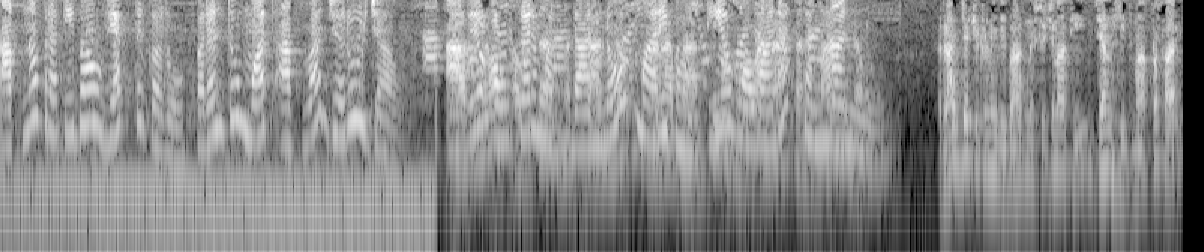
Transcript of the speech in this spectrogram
આપનો પ્રતિભાવ વ્યક્ત કરો. પરંતુ મત આપવા જરૂર જાઓ. આવ્યો અવસર મતદાનનો મારી ભારતીય હોવાના સન્માનનો. રાજ્ય ચૂંટણી વિભાગની સૂચનાથી જનહિતમાં પ્રસારિત.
